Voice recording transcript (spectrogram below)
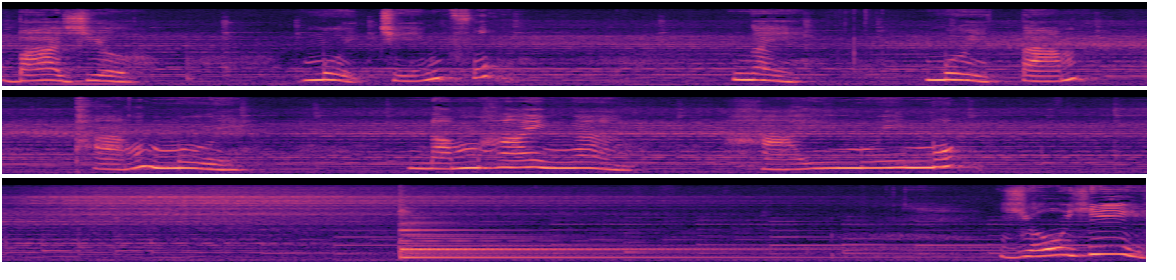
3 giờ 19 phút. Ngày 18 tháng 10 năm 2021 Vô di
